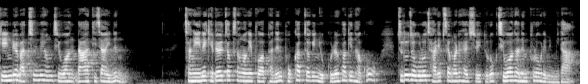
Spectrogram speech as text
개인별 맞춤형 지원 나 디자인은 장애인의 개별적 상황에 부합하는 복합적인 욕구를 확인하고 주도적으로 자립 생활을 할 수 있도록 지원하는 프로그램입니다.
